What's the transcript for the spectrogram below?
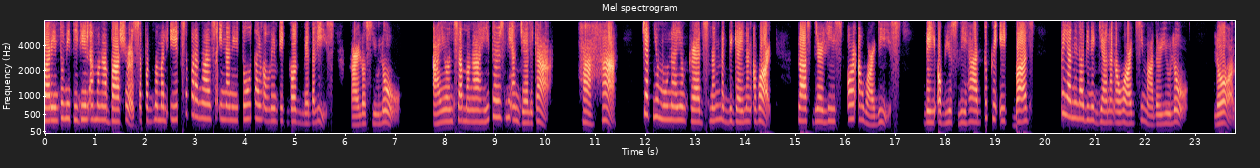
pa rin tumitigil ang mga bashers sa pagmamaliit sa parangal sa ina ni two-time Olympic gold medalist, Carlos Yulo. Ayon sa mga haters ni Angelica, Haha, check niyo muna yung creds ng nagbigay ng award, plus their list or awardees. They obviously had to create buzz, kaya nila binigyan ng award si Mother Yulo. Lol,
